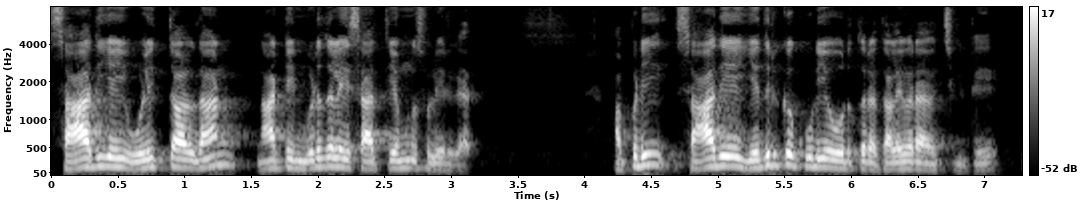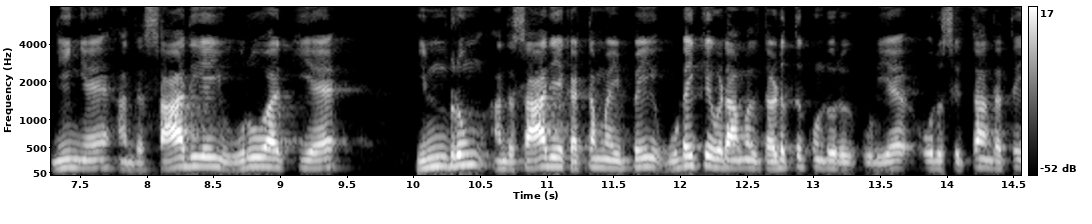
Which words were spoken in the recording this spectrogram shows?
சாதியை ஒழித்தால்தான் நாட்டின் விடுதலை சாத்தியம்னு சொல்லியிருக்கார். அப்படி சாதியை எதிர்க்கக்கூடிய ஒருத்தரை தலைவராக வச்சுக்கிட்டு நீங்கள் அந்த சாதியை உருவாக்கிய இன்றும் அந்த சாதிய கட்டமைப்பை உடைக்க விடாமல் தடுத்து கொண்டிருக்கக்கூடிய ஒரு சித்தாந்தத்தை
